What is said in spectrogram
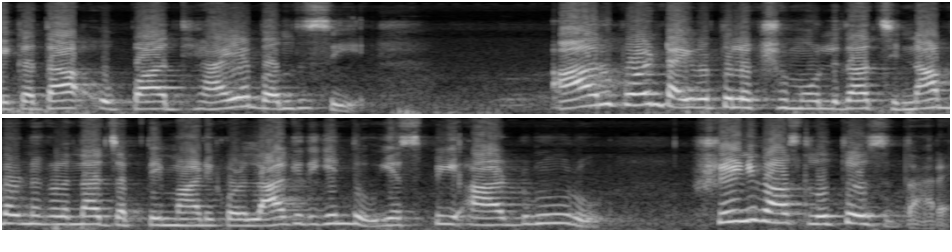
ಏಕತಾ ಉಪಾಧ್ಯಾಯ ಬಂಧಿಸಿ ಆರು ಪಾಯಿಂಟ್ ಐವತ್ತು ಲಕ್ಷ ಮೌಲ್ಯದ ಚಿನ್ನಾಭರಣಗಳನ್ನು ಜಪ್ತಿ ಮಾಡಿಕೊಳ್ಳಲಾಗಿದೆ ಎಂದು ಎಸ್ಪಿ ಆಡೂರು ಶ್ರೀನಿವಾಸ್ಲು ತಿಳಿಸಿದ್ದಾರೆ.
